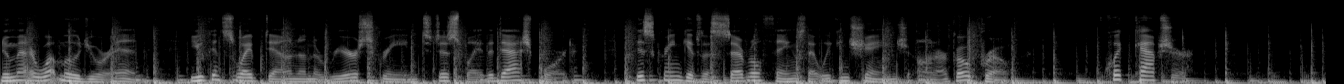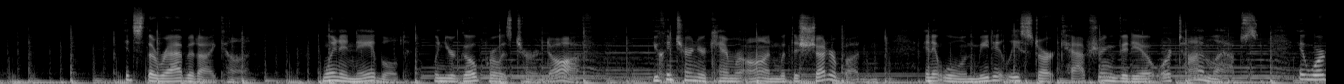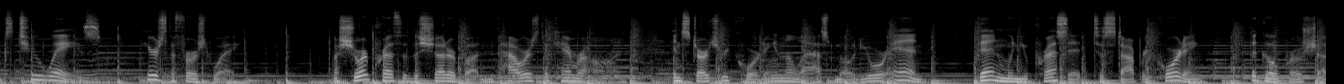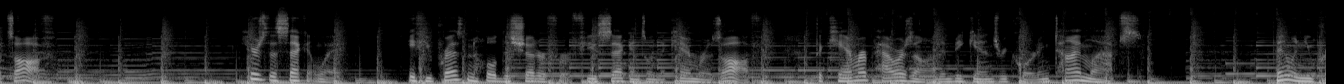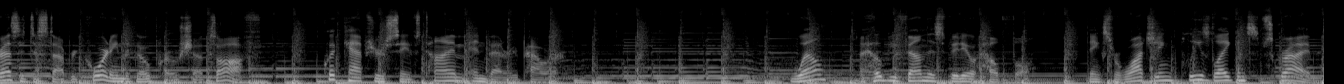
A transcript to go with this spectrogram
No matter what mode you are in, you can swipe down on the rear screen to display the dashboard. This screen gives us several things that we can change on our GoPro. Quick Capture It's the rabbit icon. When enabled, when your GoPro is turned off, you can turn your camera on with the shutter button and it will immediately start capturing video or time lapse. It works two ways. Here's the first way. A short press of the shutter button powers the camera on and starts recording in the last mode you're in. Then, when you press it to stop recording, the GoPro shuts off. Here's the second way. If you press and hold the shutter for a few seconds when the camera is off, the camera powers on and begins recording time lapse. Then, when you press it to stop recording, the GoPro shuts off. Quick Capture saves time and battery power. Well, I hope you found this video helpful. Thanks for watching, please like and subscribe.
